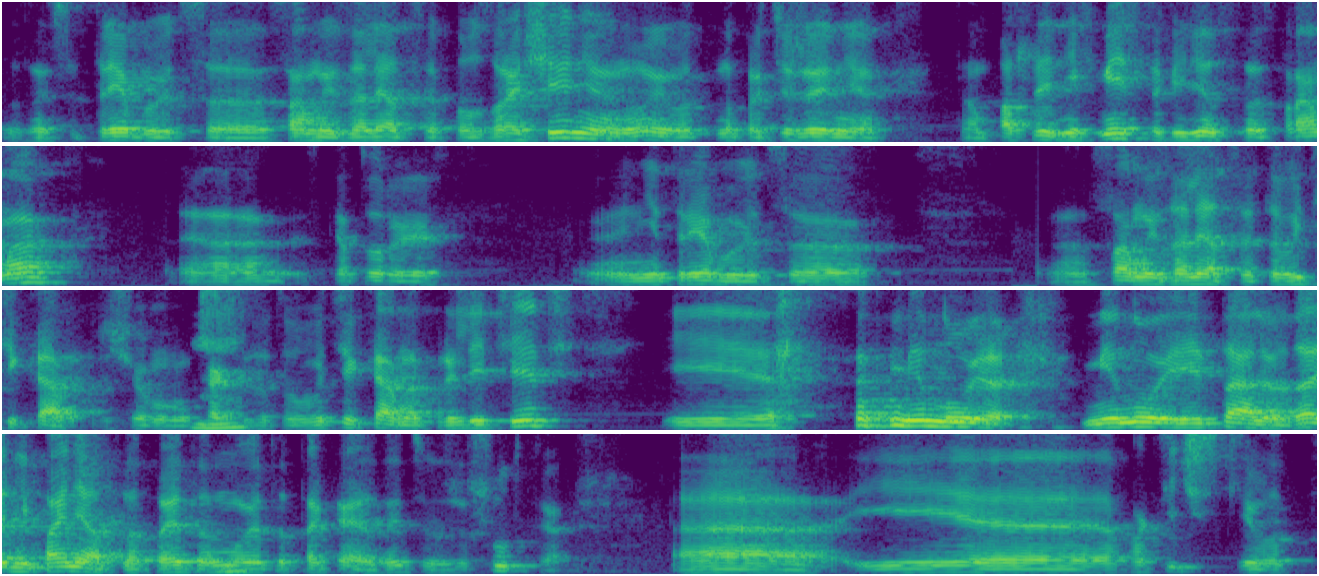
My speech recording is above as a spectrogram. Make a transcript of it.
значит, требуется самоизоляция по возвращению. Ну и вот на протяжении там, последних месяцев единственная страна, э, из которой не требуется Э, самоизоляция – это Ватикан. Причем как из этого Ватикана прилететь и минуя, минуя Италию, да, непонятно. Поэтому это такая, знаете, уже шутка. И фактически вот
